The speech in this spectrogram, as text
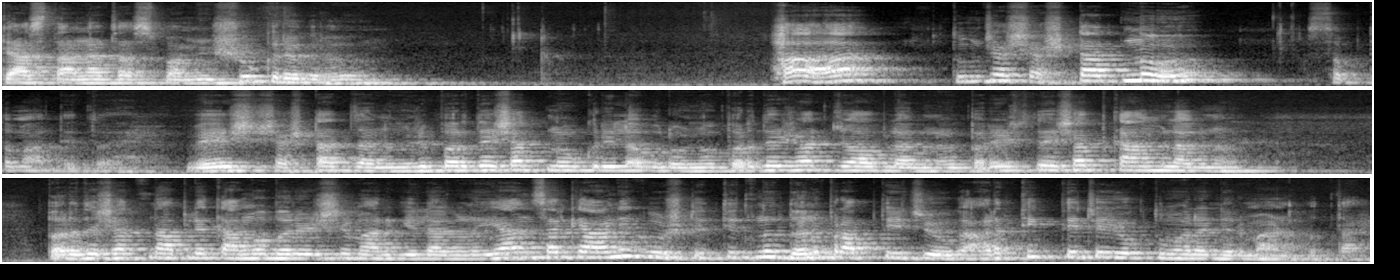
त्या स्थानाचा स्वामी शुक्र ग्रह. हा तुमच्या षष्टातनं सप्तमात आहे वेश षष्टात जाणं म्हणजे परदेशात नोकरीला बोलवणं परदेशात जॉब लागणं परदेशात काम लागणं परदेशातनं आपले कामं बरेचसे मार्गी लागणं यांसारख्या अनेक गोष्टी तिथनं धनप्राप्तीचे योग आर्थिकतेचे योग तुम्हाला निर्माण होत आहे.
